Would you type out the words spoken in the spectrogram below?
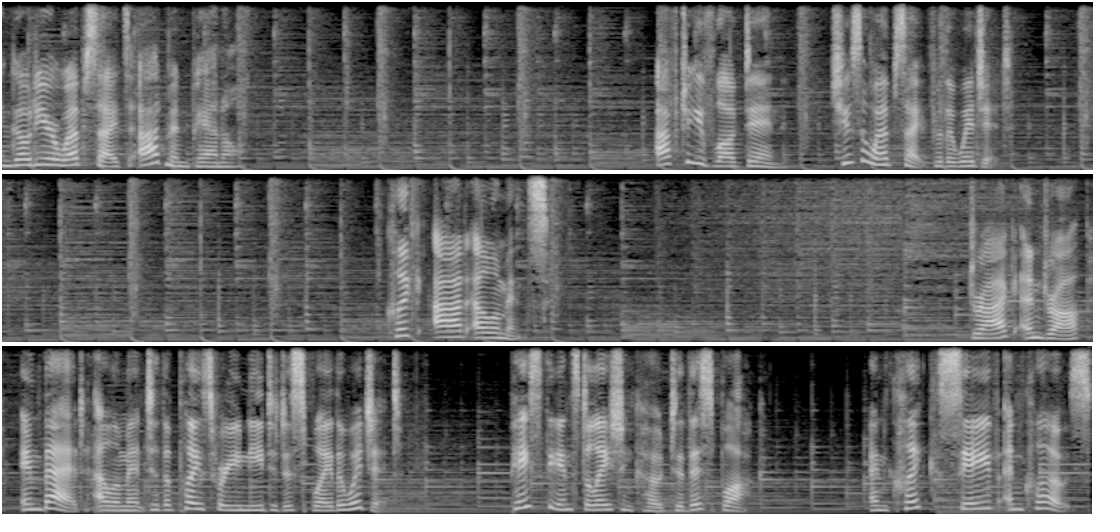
and go to your website's admin panel. After you've logged in, choose a website for the widget. Click Add Elements. Drag and drop Embed element to the place where you need to display the widget. Paste the installation code to this block and click Save and Close.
